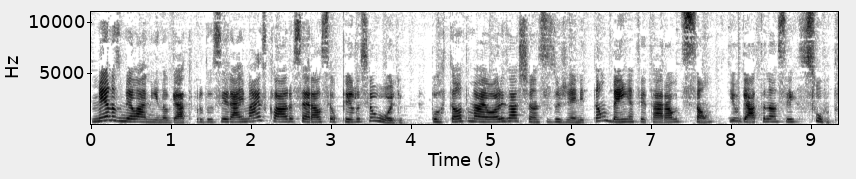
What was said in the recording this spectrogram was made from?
menos melanina o gato produzirá e mais claro será o seu pelo e seu olho. Portanto, maiores as chances do gene também afetar a audição e o gato nascer surdo.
